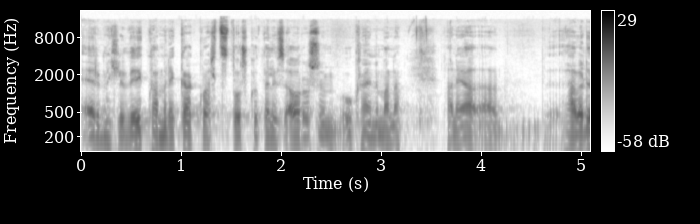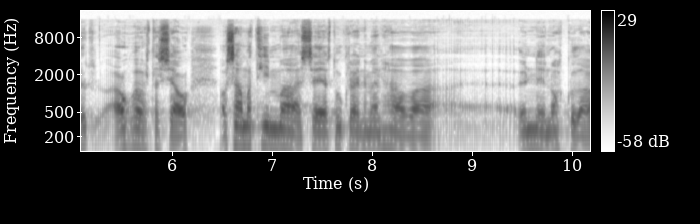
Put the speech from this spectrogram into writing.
eru miklu viðkvamari gagvart stórskotalis árásum Úkrænumanna þannig að, að það verður áhugavert að sjá á sama tíma segjast Úkrænumenn hafa unnið nokkuð á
